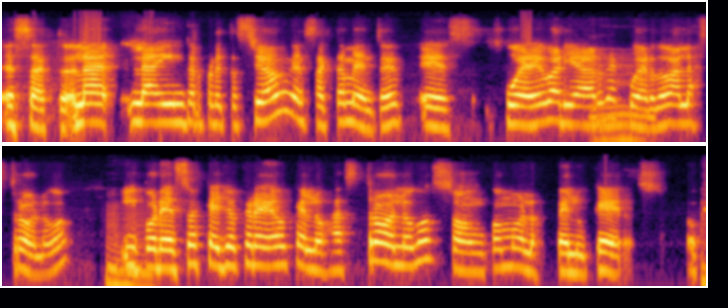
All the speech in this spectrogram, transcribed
Exacto. La, interpretación, exactamente, es, puede variar de mm. acuerdo al astrólogo y por eso es que yo creo que los astrólogos son como los peluqueros. ¿ok?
